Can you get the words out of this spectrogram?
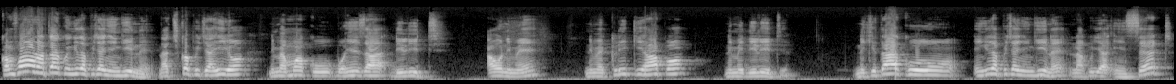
Kwa mfano unataka kuingiza picha nyingine, nachukua picha hiyo, nimeamua kubonyeza delete au nime nimekliki hapo, nime delete. Nikitaka kuingiza picha nyingine, nakuja insert,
